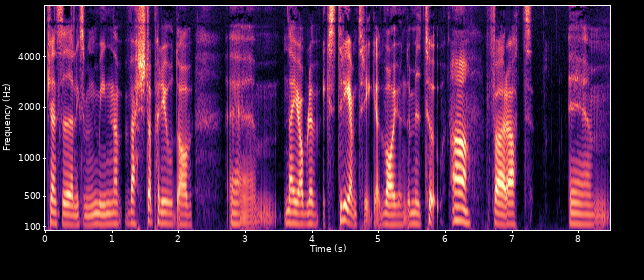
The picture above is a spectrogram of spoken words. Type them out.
kan säga liksom min värsta period av ehm, när jag blev extremt triggad var ju under metoo. Ja. För att, ehm,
